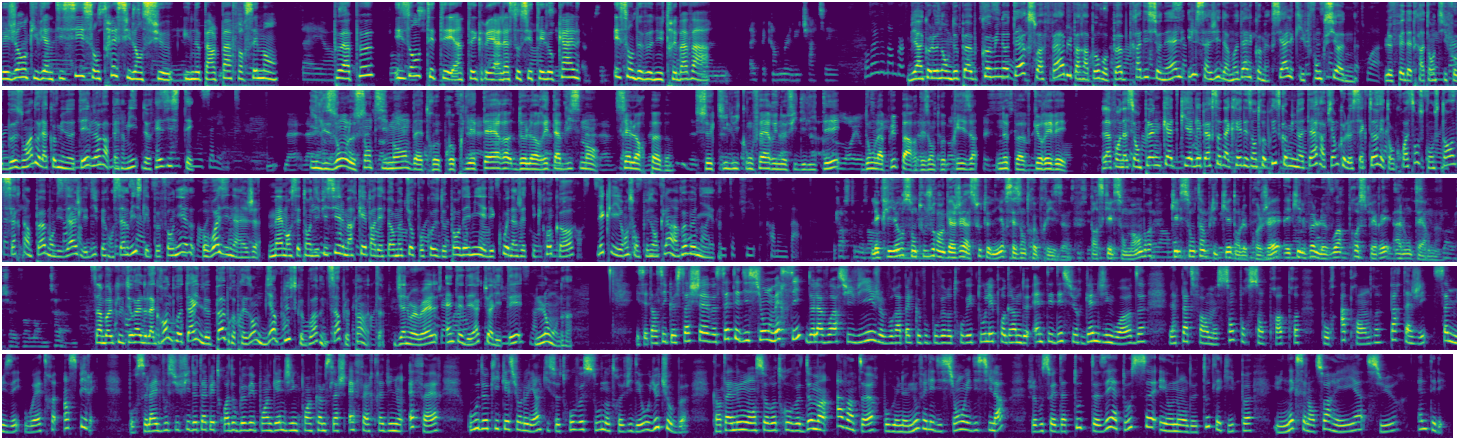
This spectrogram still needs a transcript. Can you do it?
Les gens qui viennent ici sont très silencieux, ils ne parlent pas forcément. Peu à peu, ils ont été intégrés à la société locale et sont devenus très bavards. Bien que le nombre de pubs communautaires soit faible par rapport aux pubs traditionnels, il s'agit d'un modèle commercial qui fonctionne. Le fait d'être attentif aux besoins de la communauté leur a permis de résister. Ils ont le sentiment d'être propriétaires de leur établissement. C'est leur pub, ce qui lui confère une fidélité dont la plupart des entreprises ne peuvent que rêver. La fondation Plunkett, qui aide les personnes à créer des entreprises communautaires, affirme que le secteur est en croissance constante. Certains pubs envisagent les différents services qu'ils peuvent fournir au voisinage. Même en ces temps difficiles marqués par des fermetures pour cause de pandémie et des coûts énergétiques records, les clients sont plus enclins à revenir. Les clients sont toujours engagés à soutenir ces entreprises parce qu'ils sont membres, qu'ils sont impliqués dans le projet et qu'ils veulent le voir prospérer à long terme. Symbole culturel de la Grande-Bretagne, le pub représente bien plus que boire une simple pinte. General NTD Actualité, Londres. Et c'est ainsi que s'achève cette édition. Merci de l'avoir suivi. Je vous rappelle que vous pouvez retrouver tous les programmes de NTD sur Genging World, la plateforme 100% propre pour apprendre, partager, s'amuser ou être inspiré. Pour cela, il vous suffit de taper www.genjing.com fr ou de cliquer sur le lien qui se trouve sous notre vidéo YouTube. Quant à nous, on se retrouve demain à 20h pour une nouvelle édition et d'ici là, je vous souhaite à toutes et à tous et au nom de toute l'équipe, une excellente soirée sur NTD.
